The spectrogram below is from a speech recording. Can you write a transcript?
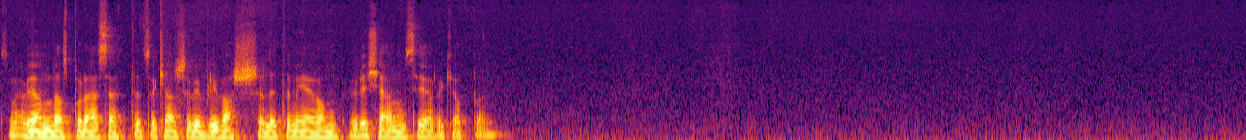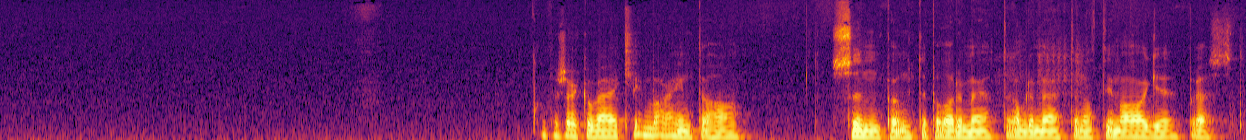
Så när vi andas på det här sättet så kanske vi blir varse lite mer om hur det känns i överkroppen. Försök att verkligen bara inte ha synpunkter på vad du möter. Om du möter något i mage, bröst,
